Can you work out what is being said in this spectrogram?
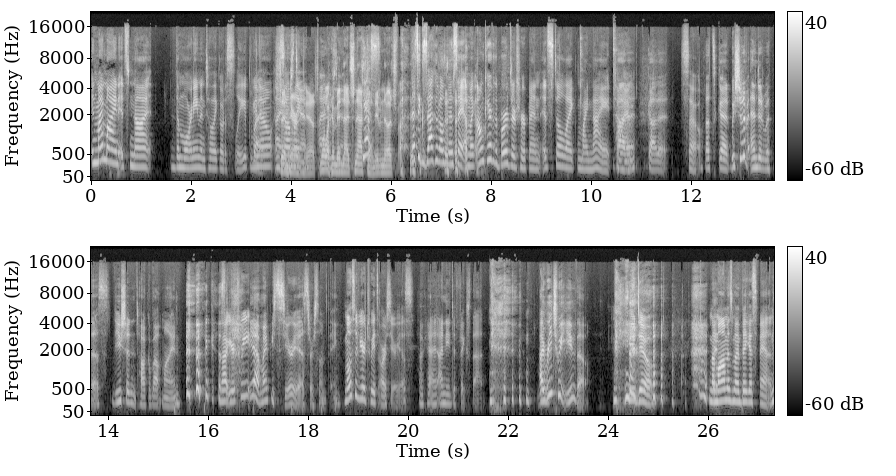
in my mind, it's not the morning until I go to sleep, you Right. know? And Same I'm here. like, yeah, it's I more like a midnight snack Yes. then, even though it's fine. that's exactly what I was going to say. I'm like, I don't care if the birds are chirping. It's still like my night Got time. it. Got it. So, That's good. We should have ended with this. You shouldn't talk about mine. about your tweet? Yeah, it might be serious or something. Most of your tweets are serious. Okay, I need to fix that. I retweet you though. you do. My mom is my biggest fan.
